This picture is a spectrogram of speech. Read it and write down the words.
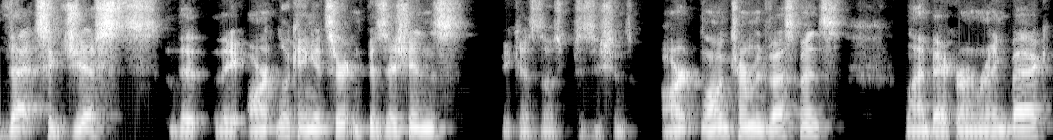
that suggests that they aren't looking at certain positions because those positions aren't long term investments, linebacker and running back.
